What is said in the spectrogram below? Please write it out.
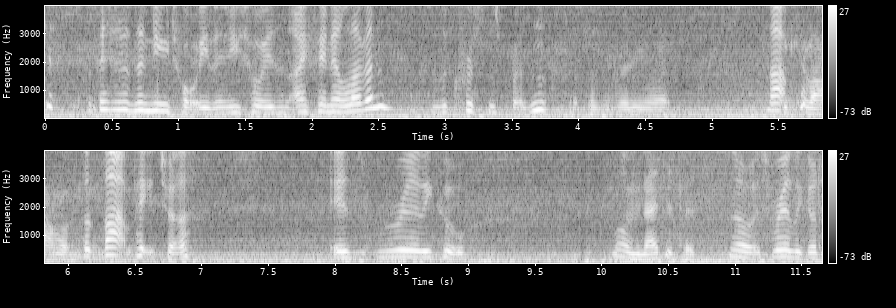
But this is the new toy. The new toy is an iPhone 11. This is a Christmas present. That doesn't really work. That, Look at that one. But that picture is really cool. Not even edited. No, it's really good.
